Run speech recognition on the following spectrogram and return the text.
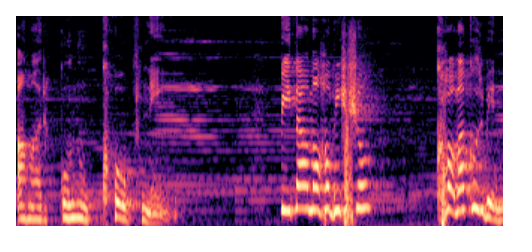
আমার কোনো ক্ষোভ নেই। পিতামহ বিশ্ব ক্ষমা করবেন।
